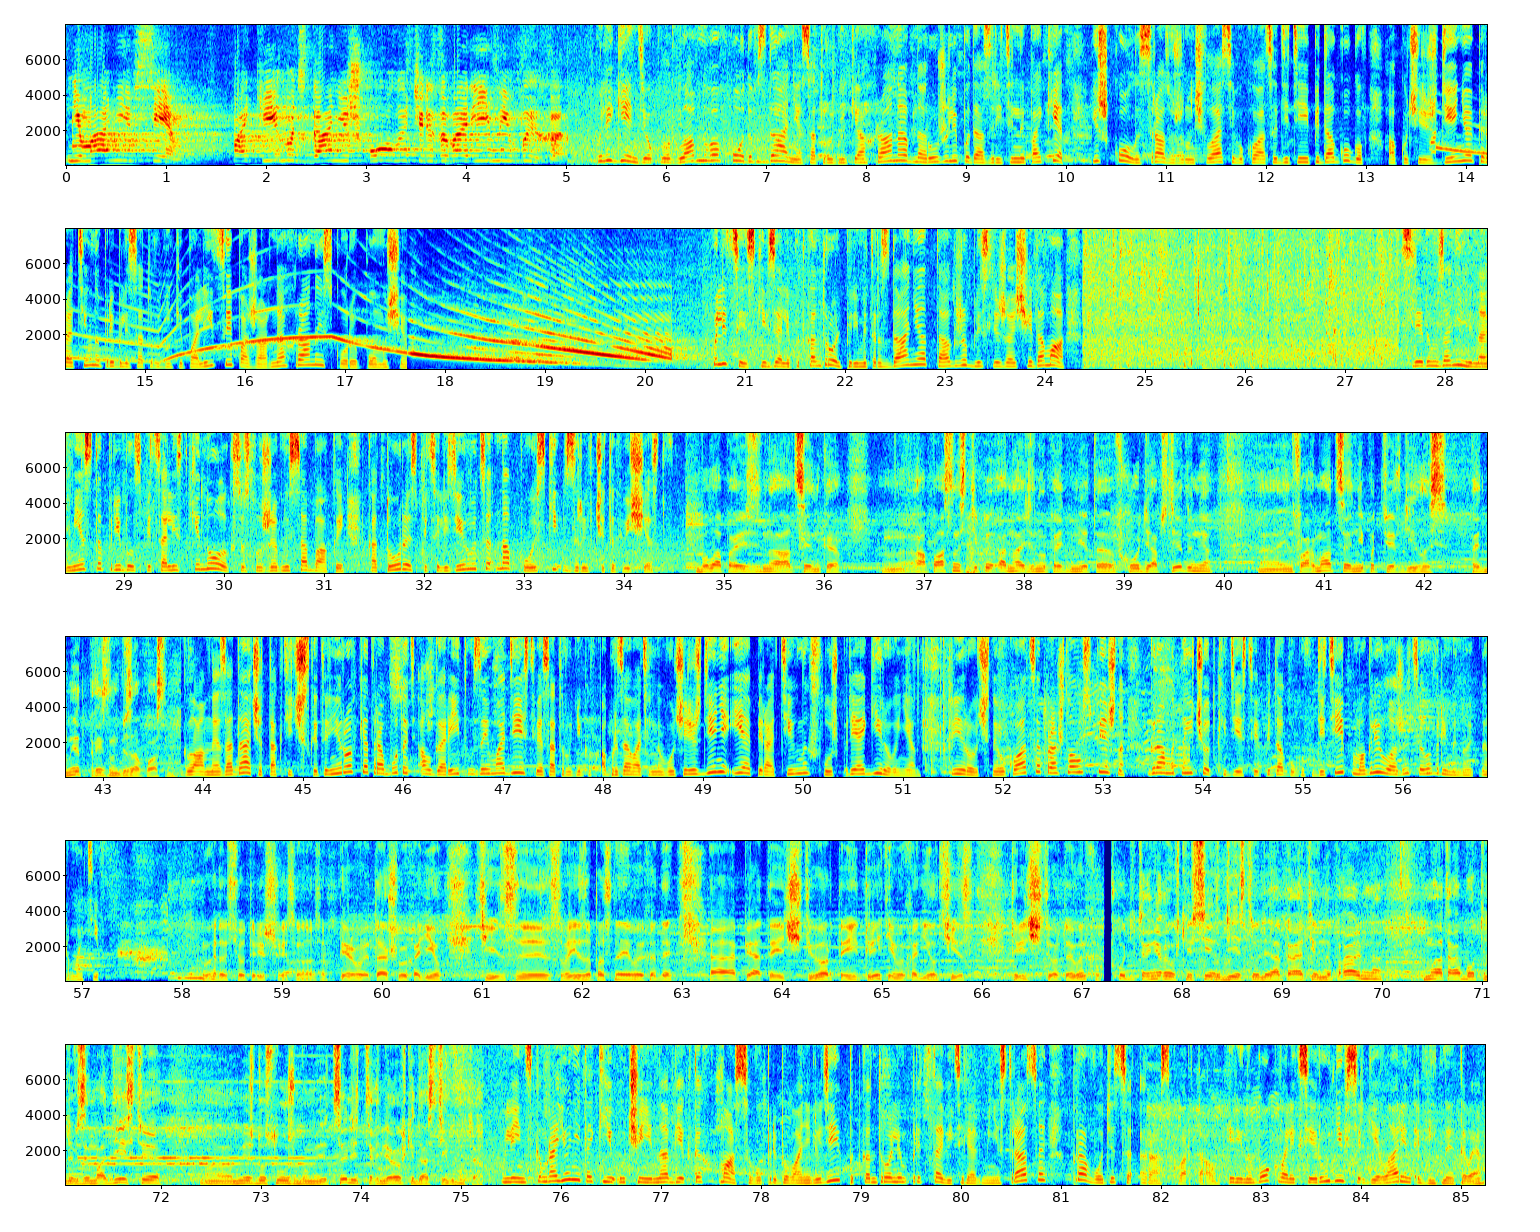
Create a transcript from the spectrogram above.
Внимание всем! Покинуть здание школы через аварийный выход. По легенде, около главного входа в здание сотрудники охраны обнаружили подозрительный пакет. Из школы сразу же началась эвакуация детей и педагогов, а к учреждению оперативно прибыли сотрудники полиции, пожарной охраны и скорой помощи. Полицейские взяли под контроль периметр здания, а также близлежащие дома. Следом за ними на место прибыл специалист-кинолог со служебной собакой, которая специализируется на поиске взрывчатых веществ. Была проведена оценка опасности найденного предмета. В ходе обследования э, информация не подтвердилась. Предмет признан безопасным. Главная задача тактической тренировки – отработать алгоритм взаимодействия сотрудников образовательного учреждения и оперативных служб реагирования. Тренировочная эвакуация прошла успешно. Грамотные и четкие действия педагогов и детей помогли уложиться во временной норматив. Выходов всего 36 у нас. Первый этаж выходил через э, свои запасные выходы, а пятый, четвертый и третий выходил через 34 выход. В ходе тренировки все действовали оперативно правильно. Мы отработали взаимодействие э, между службами. Цели тренировки достигнуты. В Ленинском районе такие учения на объектах массового пребывания людей под контролем представителей администрации проводятся раз в квартал. Ирина Бокова, Алексей Руднев, Сергей Ларин. Видное ТВ.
